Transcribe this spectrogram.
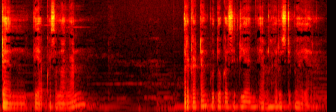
dan tiap kesenangan terkadang butuh kesedihan yang harus dibayar.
